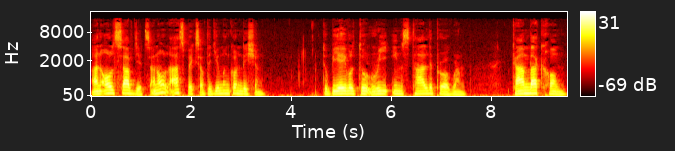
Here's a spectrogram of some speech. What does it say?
and all subjects and all aspects of the human condition, to be able to reinstall the program, come back home,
